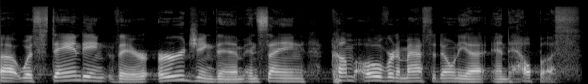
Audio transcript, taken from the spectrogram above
uh, was standing there, urging them and saying, Come over to Macedonia and help us.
